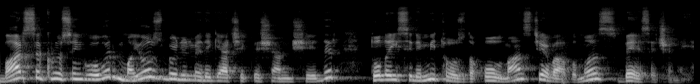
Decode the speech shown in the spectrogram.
varsa crossing over mayoz bölünmede gerçekleşen bir şeydir. Dolayısıyla mitozda olmaz. Cevabımız B seçeneği.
